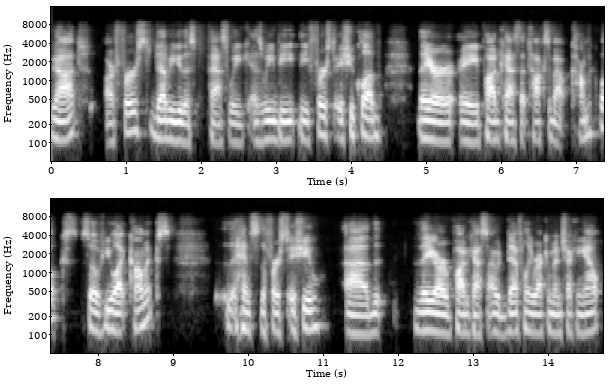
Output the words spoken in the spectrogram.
got our first W this past week as we beat the First Issue Club. They are a podcast that talks about comic books. So if you like comics, hence the first issue, uh, they are a podcast I would definitely recommend checking out.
